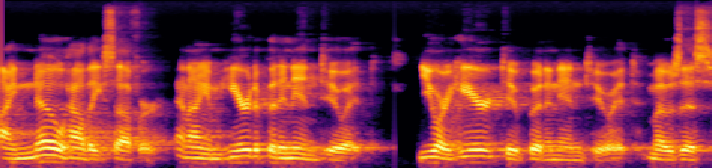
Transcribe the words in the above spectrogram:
I know how they suffer, and I am here to put an end to it. You are here to put an end to it, Moses.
